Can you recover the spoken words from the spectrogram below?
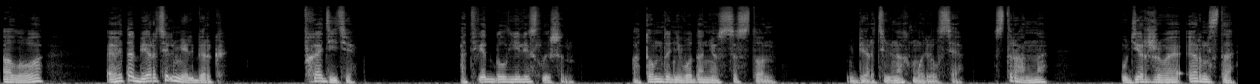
«Алло, это Бертель Мельберг. Входите». Ответ был еле слышен. Потом до него донесся стон. Бертель нахмурился. «Странно». Удерживая Эрнста,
